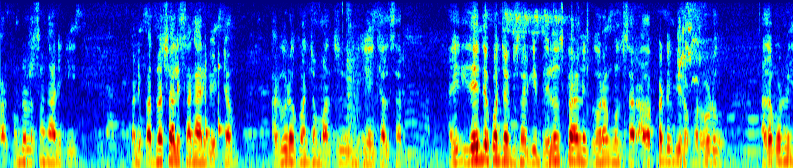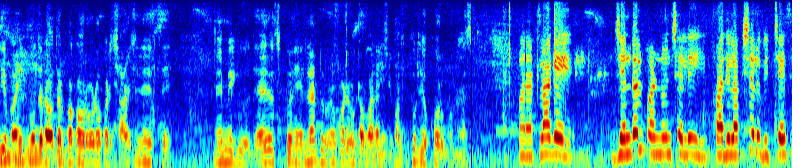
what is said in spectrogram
ఆ కుండల సంఘానికి కొన్ని పద్మశాలి సంఘానికి పెట్టాం అవి కూడా కొంచెం మంజూరు చేయించాలి సార్. ఇదైతే కొంచెం ఈసారికి బెలూన్స్ కాలనీ ఘోరంగా ఉంది సార్. అదొక్కటి మీరు ఒక రోడ్డు అదొకటి బయట ముందు అవతల పక్క రోడ్ ఒకటి శాంక్షన్ చేస్తే మేము మీకు దయదలుచుకొని ఎన్నట్టు రుణపడి ఉంటామని మనస్ఫూర్తిగా కోరుకుంటున్నాను సార్. మరి అట్లాగే జనరల్ ఫండ్ నుంచి వెళ్ళి పది లక్షలు విచ్చేసి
